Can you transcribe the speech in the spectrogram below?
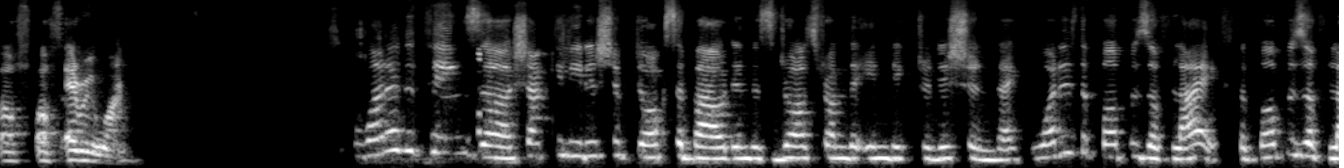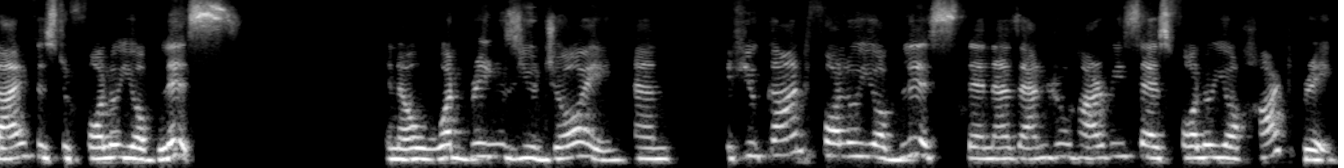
of, of everyone? One of the things uh, Shakti leadership talks about, and this draws from the Indic tradition, like what is the purpose of life? The purpose of life is to follow your bliss. You know, what brings you joy? And if you can't follow your bliss, then as Andrew Harvey says, follow your heartbreak.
